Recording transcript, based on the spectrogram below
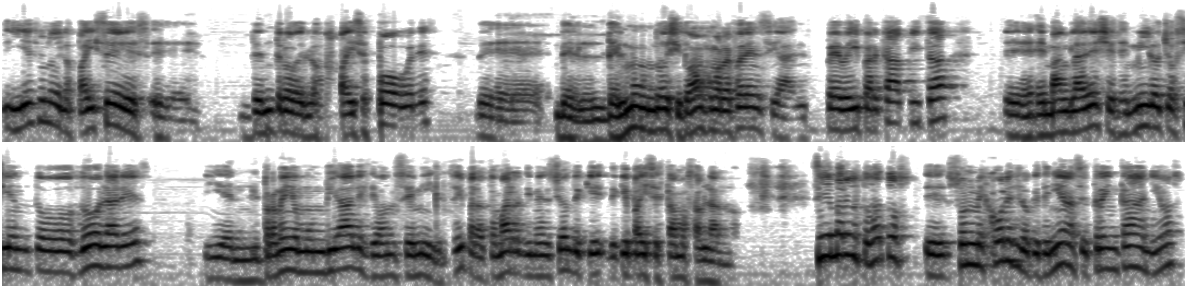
y es uno de los países eh, dentro de los países pobres de- del, del mundo, y si tomamos como referencia el PBI per cápita, eh, en Bangladesh es de 1.800 dólares, y en el promedio mundial es de 11.000, ¿sí? para tomar dimensión de qué, de qué país estamos hablando. Sin embargo, estos datos eh, son mejores de lo que tenían hace 30 años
